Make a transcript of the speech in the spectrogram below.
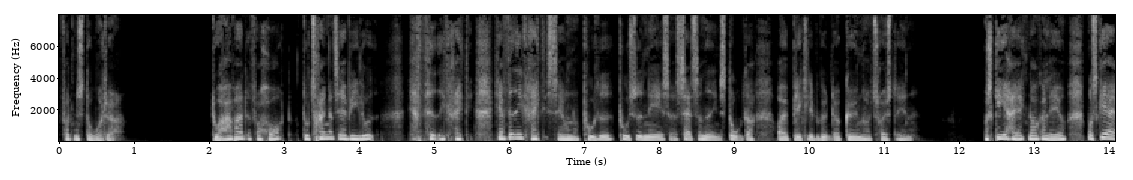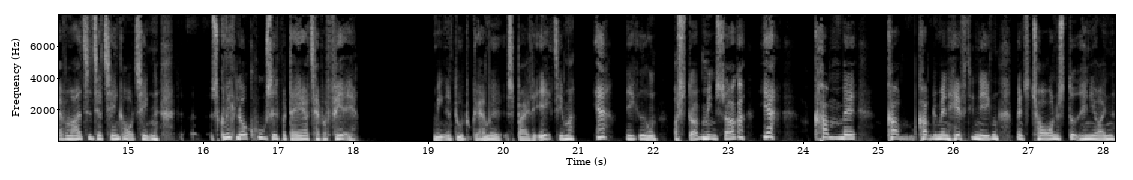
for den store dør. Du har for hårdt. Du trænger til at hvile ud. Jeg ved ikke rigtigt. Jeg ved ikke rigtigt, sagde hun og puttede, pussede næse og satte sig ned i en stol, der øjeblikkeligt begyndte at gynge og trøste hende. Måske har jeg ikke nok at lave. Måske har jeg for meget tid til at tænke over tingene. Skulle vi ikke lukke huset på dage og tage på ferie? Mener du, du gerne vil spejle æg til mig? Ja, nikkede hun. Og stoppe mine sokker? Ja. og Kom med, kom, kom det med en hæftig nikken, mens tårerne stod hende i øjnene.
